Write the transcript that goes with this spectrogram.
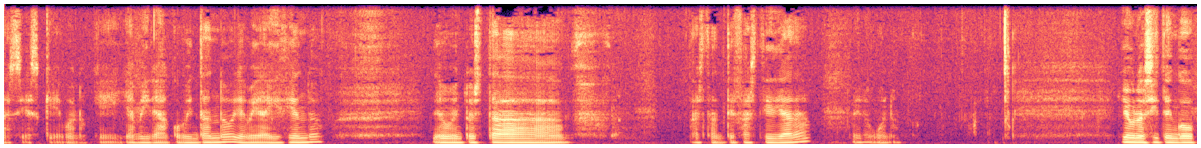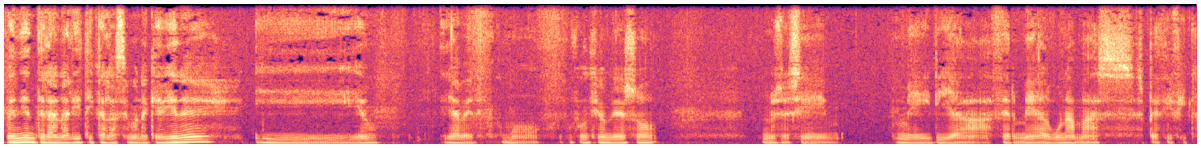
Así es que, bueno, que ya me irá comentando, ya me irá diciendo. De momento está bastante fastidiada, pero bueno. Y aún así tengo pendiente la analítica la semana que viene y ya ver cómo en función de eso, no sé si me iría a hacerme alguna más específica.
